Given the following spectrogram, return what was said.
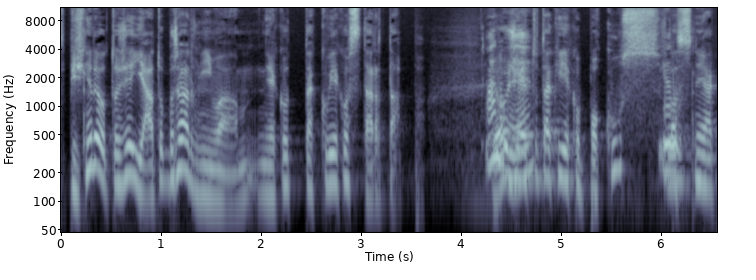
spíš mě jde o to, že já to pořád vnímám jako takový jako startup. Ano, jo, že je to takový jako pokus ano. vlastně, jak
